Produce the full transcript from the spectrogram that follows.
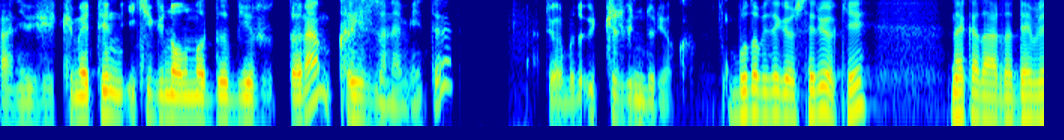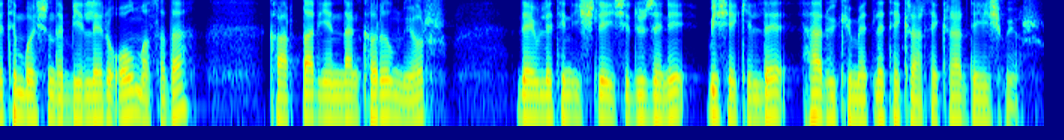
Yani hükümetin iki gün olmadığı bir dönem kriz dönemiydi. Diyorum burada 300 gündür yok. Bu da bize gösteriyor ki ne kadar da devletin başında birileri olmasa da kartlar yeniden karılmıyor. Devletin işleyişi, düzeni bir şekilde her hükümetle tekrar tekrar değişmiyor.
